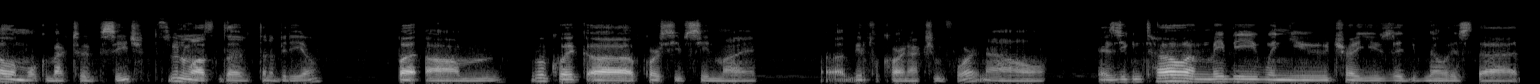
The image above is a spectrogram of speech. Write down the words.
Hello and welcome back to Besiege. It's been a while since I've done a video, but um, real quick, uh, of course you've seen my uh, beautiful car in action before. Now, as you can tell, and maybe when you try to use it, you've noticed that,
